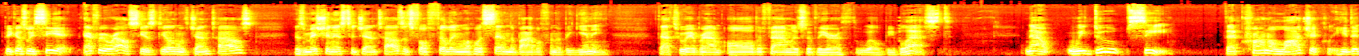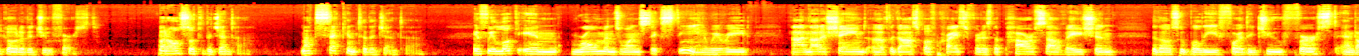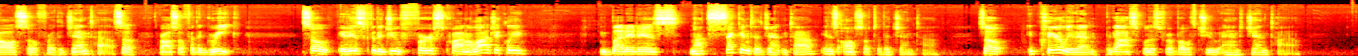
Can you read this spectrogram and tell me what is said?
because we see it everywhere else. He is dealing with Gentiles. His mission is to Gentiles. It's fulfilling what was said in the Bible from the beginning that through Abraham all the families of the earth will be blessed. Now, we do see that chronologically he did go to the Jew first, but also to the Gentile, not second to the Gentile. If we look in Romans 1:16, we read Uh, I'm not ashamed of the gospel of Christ, for it is the power of salvation to those who believe for the Jew first and also for the Gentile. So, or also for the Greek. So it is for the Jew first chronologically, but it is not second to the Gentile, it is also to the Gentile. So it, clearly, then, the gospel is for both Jew and Gentile.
